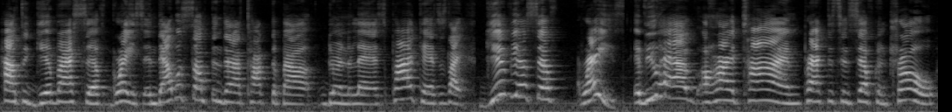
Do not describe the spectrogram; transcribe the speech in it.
how to give ourselves grace. And that was something that I talked about during the last podcast. It's like, give yourself grace. If you have a hard time practicing self control,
